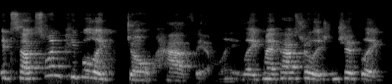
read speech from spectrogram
it sucks when people like don't have family. Like my past relationship, like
